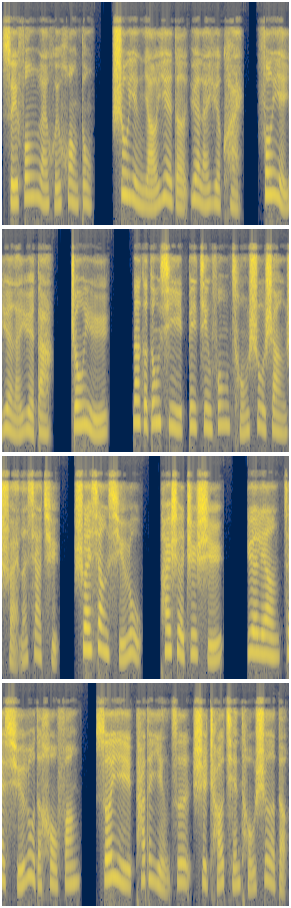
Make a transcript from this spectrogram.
随风来回晃动。树影摇曳的越来越快，风也越来越大。终于，那个东西被劲风从树上甩了下去，摔向徐璐。拍摄之时，月亮在徐璐的后方。所以他的影子是朝前投射的，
